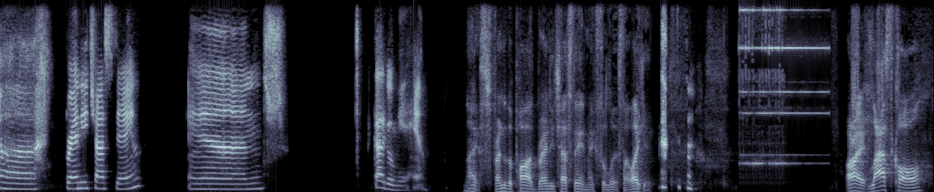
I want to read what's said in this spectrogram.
uh, Brandi Chastain, and gotta go Mia Hamm. Nice. Friend of the pod, Brandi Chastain makes the list. I like it. All right, last call.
